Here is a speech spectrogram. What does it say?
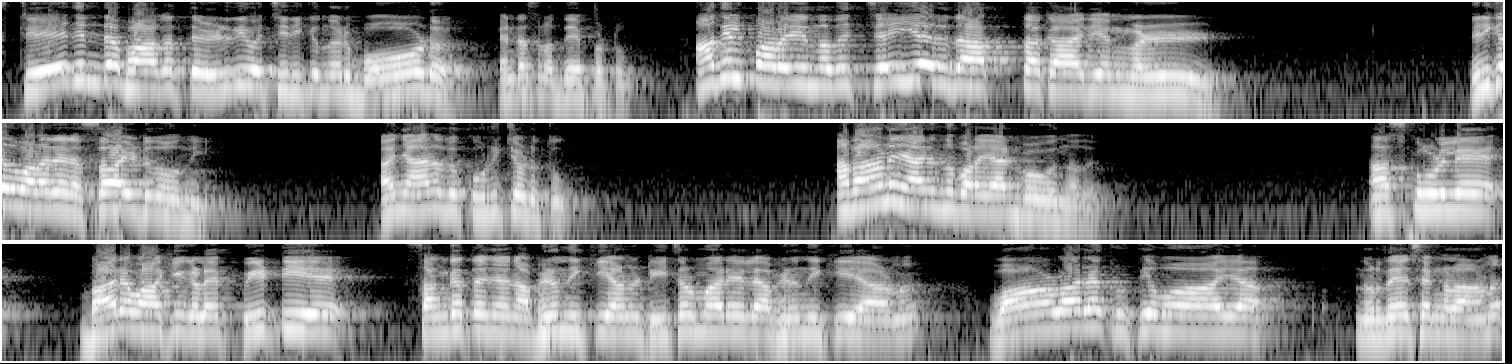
സ്റ്റേജിന്റെ ഭാഗത്ത് എഴുതി വച്ചിരിക്കുന്ന ഒരു ബോർഡ് എന്റെ ശ്രദ്ധയപ്പെട്ടു. അതിൽ പറയുന്നത് ചെയ്യരുതാത്ത കാര്യങ്ങൾ. എനിക്കത് വളരെ രസമായിട്ട് തോന്നി. അത് ഞാനത് കുറിച്ചെടുത്തു. അതാണ് ഞാനിന്ന് പറയാൻ പോകുന്നത്. ആ സ്കൂളിലെ ഭാരവാഹികളെ പി ടി എ സംഘത്തെ ഞാൻ അഭിനന്ദിക്കുകയാണ് ടീച്ചർമാരെ എല്ലാം അഭിനന്ദിക്കുകയാണ്. വളരെ കൃത്യമായ നിർദ്ദേശങ്ങളാണ്.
